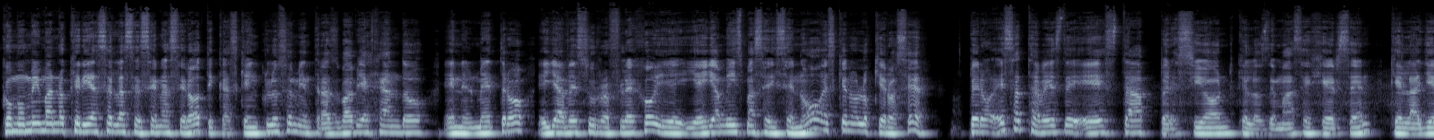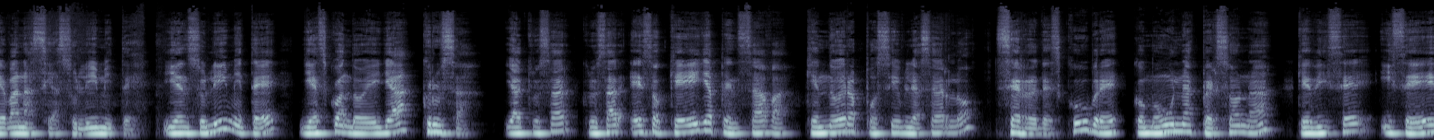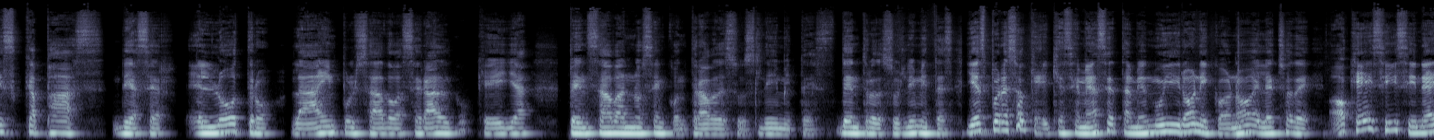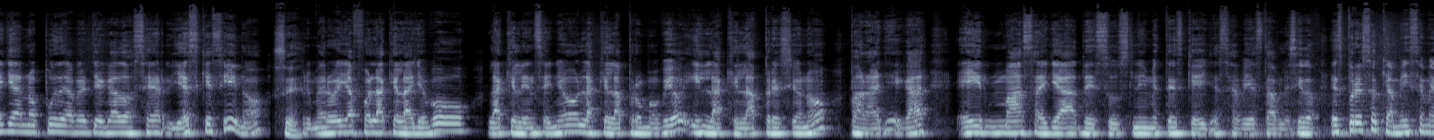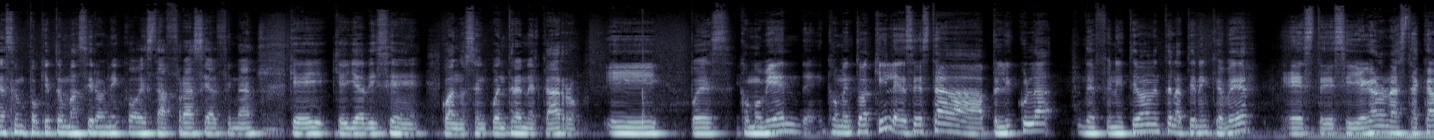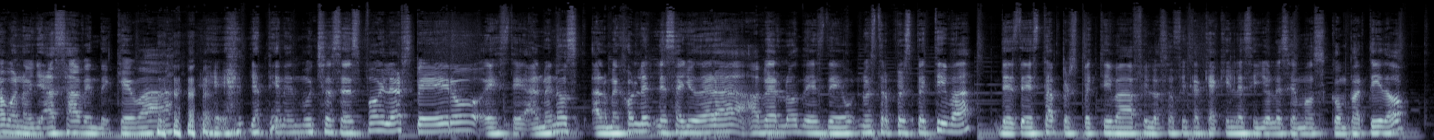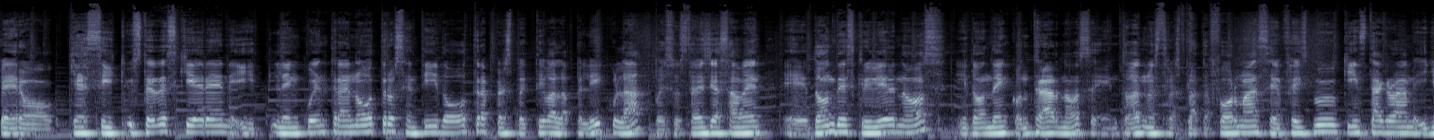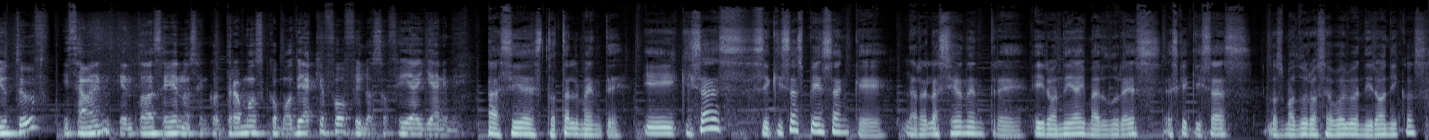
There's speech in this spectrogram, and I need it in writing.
Como Mima no quería hacer las escenas eróticas, que incluso mientras va viajando en el metro, ella ve su reflejo y, y ella misma se dice, no, es que no lo quiero hacer. Pero es a través de esta presión que los demás ejercen que la llevan hacia su límite. Y en su límite, y es cuando ella cruza. Y al cruzar, cruzar eso que ella pensaba que no era posible hacerlo, se redescubre como una persona que dice y se es capaz de hacer. El otro la ha impulsado a hacer algo que ella pensaba no se encontraba de sus límites, dentro de sus límites. Y es por eso que, que, se me hace también muy irónico, ¿no? El hecho de, ok, sí, sin ella no pude haber llegado a ser. Y es que sí, ¿no? Sí. Primero ella fue la que la llevó, la que le enseñó, la que la promovió y la que la presionó para llegar e ir más allá de sus límites que ella se había establecido. Es por eso que a mí se me hace un poquito más irónico esta frase al final que, que ella dice cuando se encuentra en el carro. Y pues como bien comentó Aquiles, esta película definitivamente la tienen que ver. Este, si llegaron hasta acá, bueno, ya saben de qué va, eh, ya tienen muchos spoilers, pero este, al menos, a lo mejor les ayudará a verlo desde nuestra perspectiva, desde esta perspectiva filosófica que Aquiles y yo les hemos compartido pero que si ustedes quieren y le encuentran otro sentido, otra perspectiva a la película, pues ustedes ya saben eh, dónde escribirnos y dónde encontrarnos en todas nuestras plataformas, en Facebook, Instagram y YouTube. Y saben que en todas ellas nos encontramos como Diáquefo, Filosofía y Anime. Así es, totalmente. Y quizás, si quizás piensan que la relación entre ironía y madurez es que quizás los maduros se vuelven irónicos.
